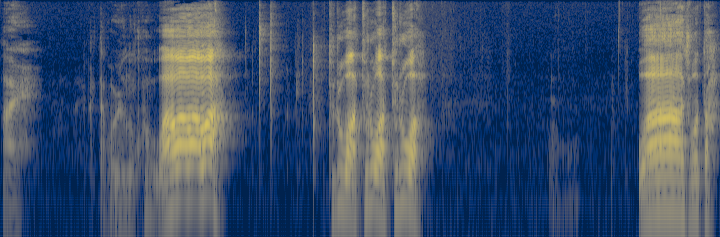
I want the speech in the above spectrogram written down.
알딱 올려놓고 와 와 와 와, 들어와 들어와 들어와! 와 죽었다!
